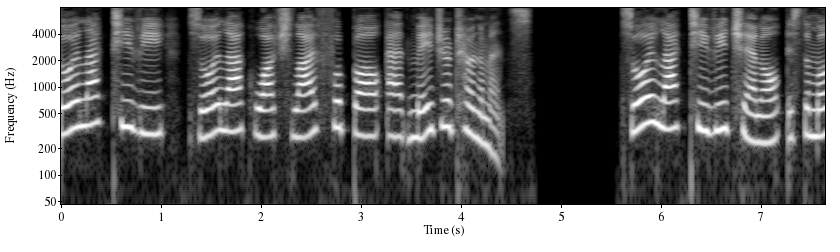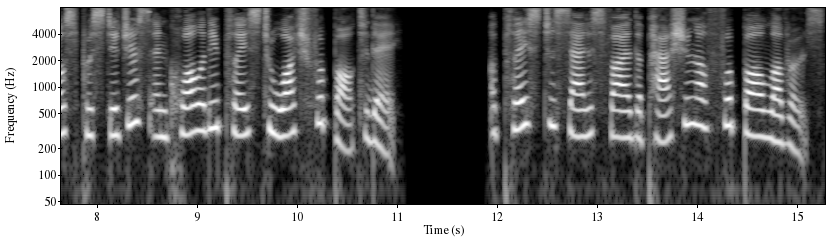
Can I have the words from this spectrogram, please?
Xoilac TV, Xoilac watch live football at major tournaments. Xoilac TV channel is the most prestigious and quality place to watch football today. A place to satisfy the passion of football lovers.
